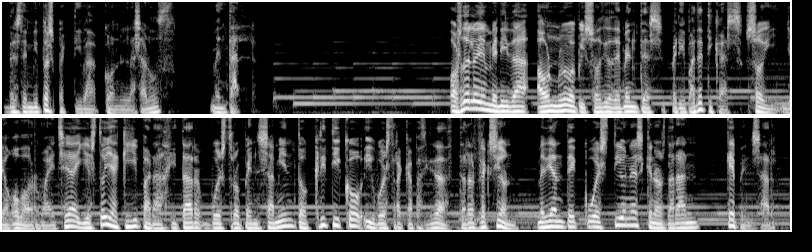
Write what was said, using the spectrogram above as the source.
desde mi perspectiva con la salud mental. Os doy la bienvenida a un nuevo episodio de Mentes Peripatéticas. Soy Yagoba Ormaechea y estoy aquí para agitar vuestro pensamiento crítico y vuestra capacidad de reflexión mediante cuestiones que nos darán qué pensar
